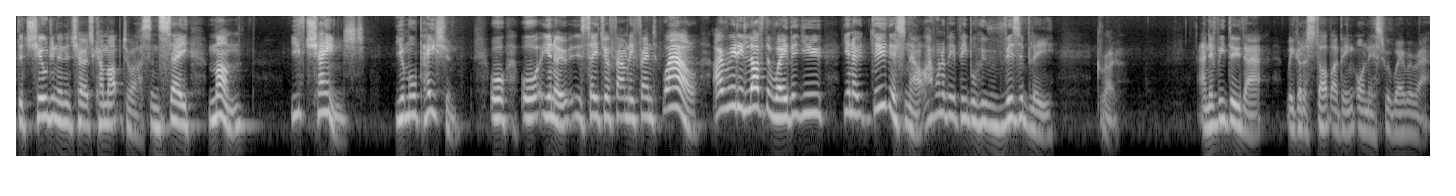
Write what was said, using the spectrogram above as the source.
the children in the church come up to us and say, Mum, you've changed. You're more patient. Or, or, you know, say to a family friend, wow, I really love the way that you, you know, do this now. I want to be a people who visibly grow. And if we do that, we've got to start by being honest with where we're at.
